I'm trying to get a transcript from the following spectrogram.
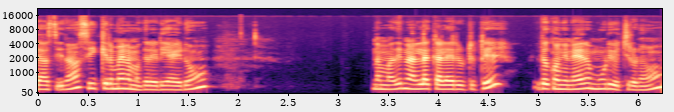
ஜாஸ்தி தான். சீக்கிரமே நமக்கு ரெடி ஆகிடும் இந்த மாதிரி நல்லா கிளறி விட்டுட்டு இதை கொஞ்சம் நேரம் மூடி வச்சிடணும்.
